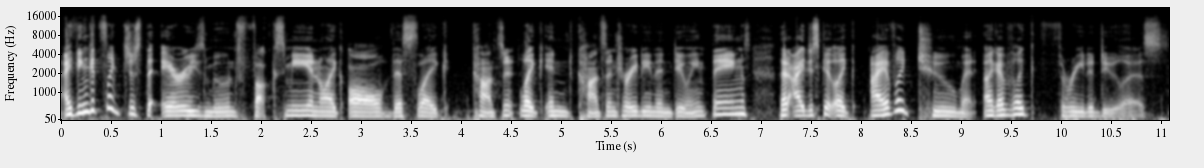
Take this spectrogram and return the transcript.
I think it's like just the Aries moon fucks me and like all this like constant, like in concentrating and doing things that I just get like, I have like too many, like, I have like three to do lists.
